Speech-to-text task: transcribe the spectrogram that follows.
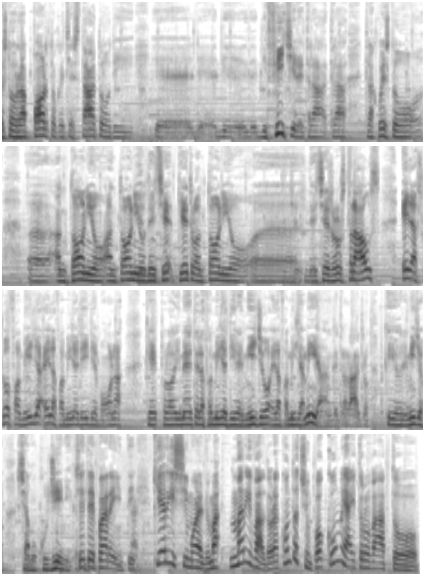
questo rapporto che c'è stato di, eh, di, di, difficile tra, tra, tra questo eh, Antonio, Antonio de, Pietro Antonio eh, De Cesaro Strauss e la sua famiglia e la famiglia dei De Bona che probabilmente è la famiglia di Remigio e la famiglia mia anche tra l'altro perché io e Remigio siamo cugini capito? siete parenti eh. chiarissimo Elvio ma Marivaldo raccontaci un po' come hai trovato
